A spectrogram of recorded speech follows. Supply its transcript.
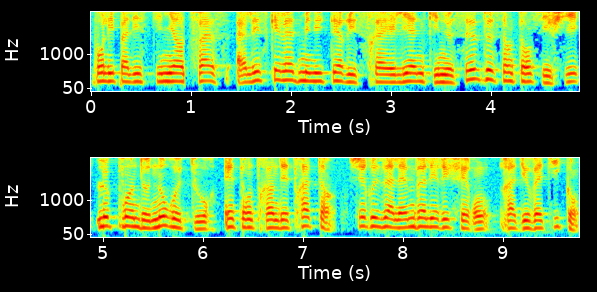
Pour les Palestiniens, face à l'escalade militaire israélienne, israélienne qui ne cesse de s'intensifier, le point de non-retour est en train d'être atteint. Jérusalem, Valérie Ferron, Radio Vatican.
